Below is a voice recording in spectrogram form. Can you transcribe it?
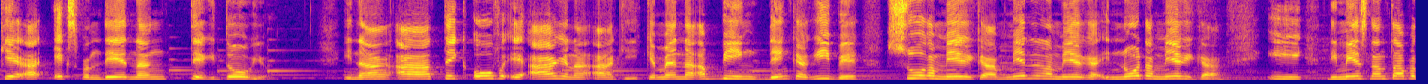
que a expandir ng território. E não a take over e área na aqui que men na abing den Caribe, Sul América, Middle América e Norte América e de mês não tapa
